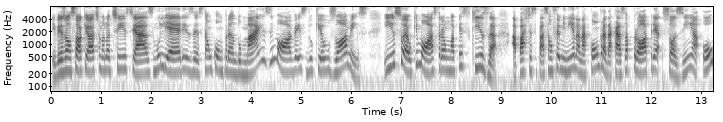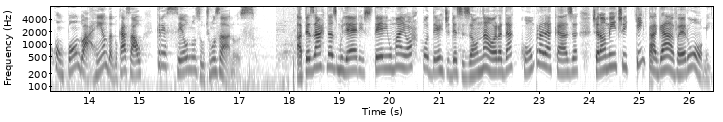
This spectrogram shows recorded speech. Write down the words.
E vejam só que ótima notícia: as mulheres estão comprando mais imóveis do que os homens. E isso é o que mostra uma pesquisa. A participação feminina na compra da casa própria, sozinha ou compondo a renda do casal, cresceu nos últimos anos. Apesar das mulheres terem o maior poder de decisão na hora da compra da casa, geralmente quem pagava era o homem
